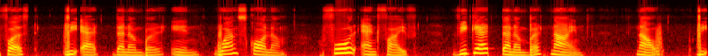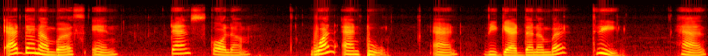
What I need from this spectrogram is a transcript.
First, we add the number in ones column 4 and 5. We get the number 9. Now, we add the numbers in tens column 1 and 2 and we get the number 3. Hence,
